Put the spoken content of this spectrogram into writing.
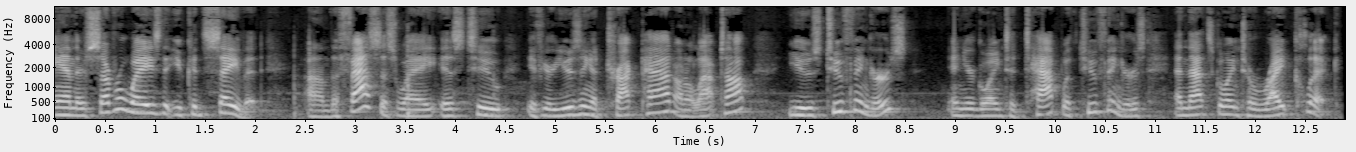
and there's several ways that you could save it. Um, the fastest way is to, if you're using a trackpad on a laptop, use two fingers and you're going to tap with two fingers, and that's going to right click.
